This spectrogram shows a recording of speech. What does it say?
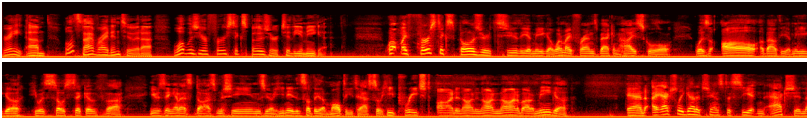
Great. Um, well, let's dive right into it. Uh, what was your first exposure to the Amiga? Well, my first exposure to the Amiga, one of my friends back in high school was all about the Amiga. He was so sick of uh, using MS DOS machines. You know, he needed something to multitask, so he preached on and on and on and on about Amiga. And I actually got a chance to see it in action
